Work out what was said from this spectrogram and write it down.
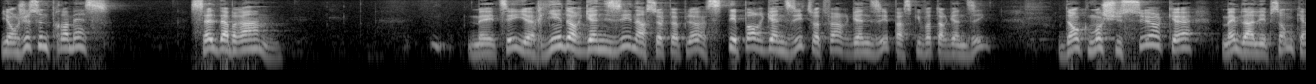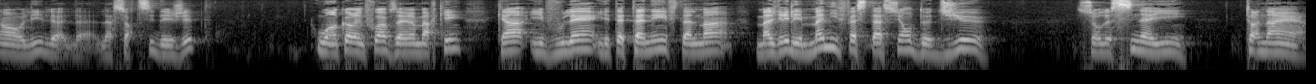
Ils ont juste une promesse, celle d'Abraham. Mais tu sais, il n'y a rien d'organisé dans ce peuple-là. Si tu n'es pas organisé, tu vas te faire organiser parce qu'il va t'organiser. Donc, moi, je suis sûr que, même dans les psaumes, quand on lit la sortie d'Égypte, ou encore une fois, vous avez remarqué, quand il voulait, il était tanné finalement, malgré les manifestations de Dieu sur le Sinaï, tonnerre,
